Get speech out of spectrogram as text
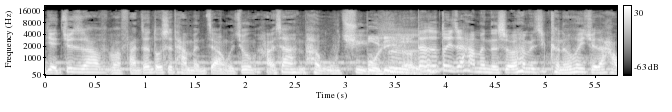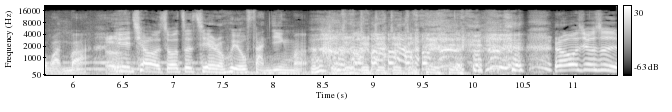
也就知道，反正都是他们这样，我就好像很很无趣。不理了。但是对着他们的时候，他们就可能会觉得好玩吧，嗯因为敲了之后，这些人会有反应嘛。对对对对对对，然后就是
